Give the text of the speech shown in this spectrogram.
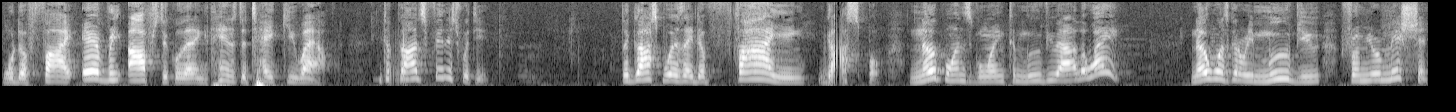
will defy every obstacle that intends to take you out until God's finished with you. The gospel is a defying gospel. No one's going to move you out of the way. No one's going to remove you from your mission.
